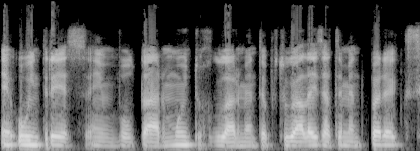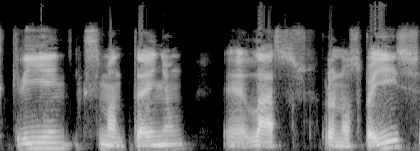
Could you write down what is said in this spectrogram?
é, o interesse em voltar muito regularmente a Portugal é exatamente para que se criem, que se mantenham é, laços para o nosso país,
